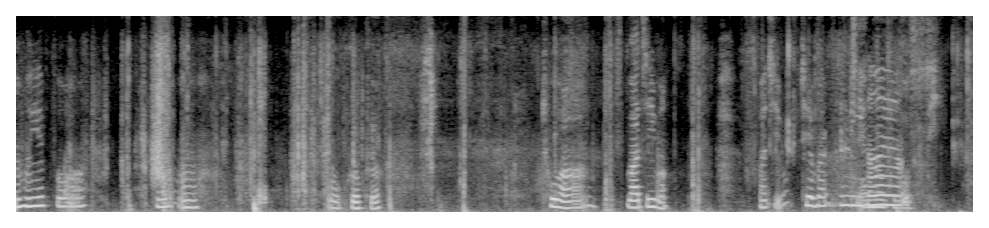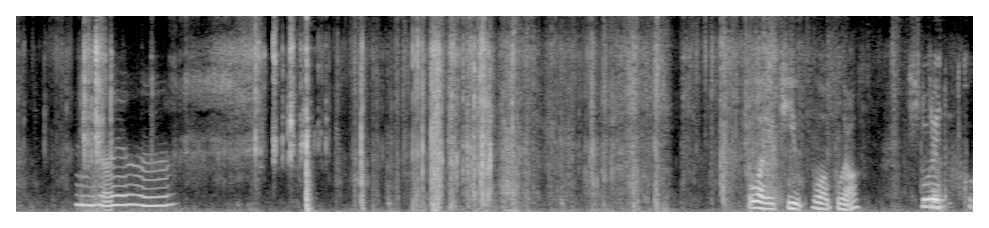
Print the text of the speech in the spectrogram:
너무 예뻐. 응, 응. 어, 그렇고요. 좋아. 마지막. 마지막. 제발. 리나야. 리나야. 우와, 이 뒤, 우와, 뭐야? 노래 그거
